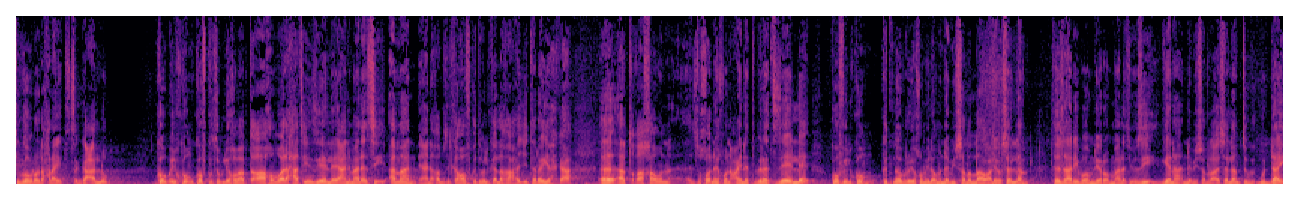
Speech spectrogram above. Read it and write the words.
ትገብሮ ዳሕራይ ትፅግዓሉ ከምኡ ኢልኩም ኮፍ ክትብሉ ኢኹም ኣብ ጥቓኹም ዋላ ሓፂን ዘየለ ማለት ኣማን ከምዚ ኢልካ ኮፍ ክትብል ከለኻ ሕጂ ተረይሕ ከዓ ኣብ ጥቓኻ ውን ዝኾነ ይኹን ዓይነት ብረት ዘየለ ኮፍ ኢልኩም ክትነብሩ ኢኹም ኢሎም ነቢ ስለ ላ ለ ወሰለም ተዛሪቦም ነይሮም ማለት እዩ እዚ ገና ነቢ ስ ሰለም እቲ ጉዳይ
